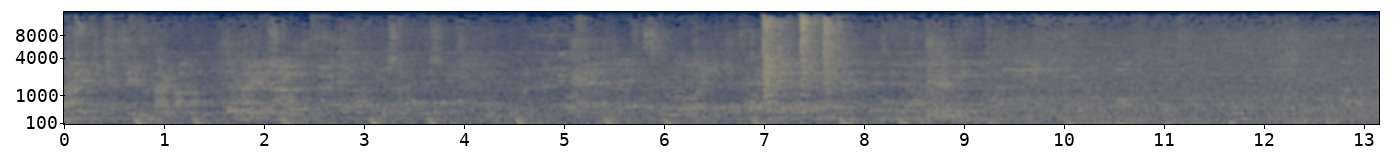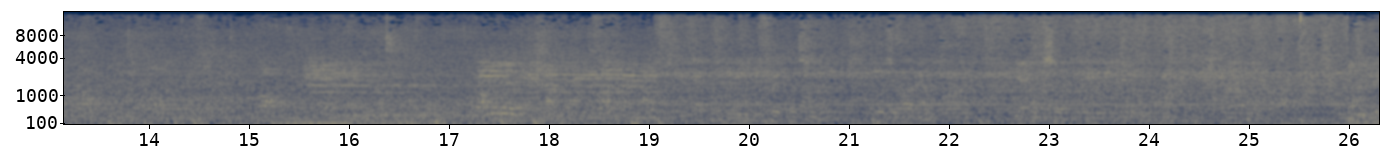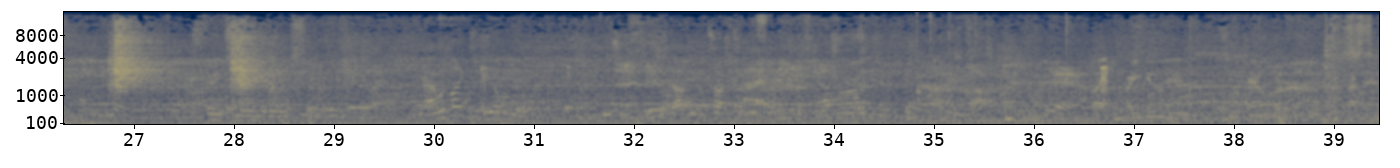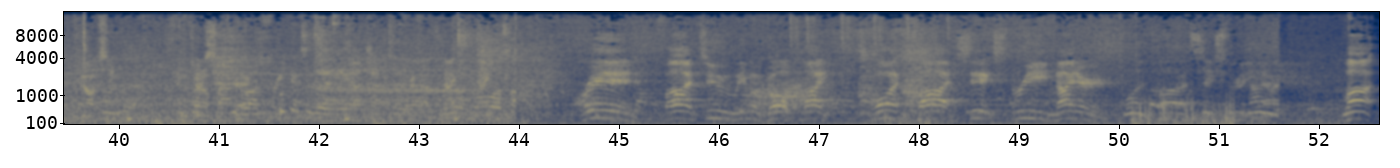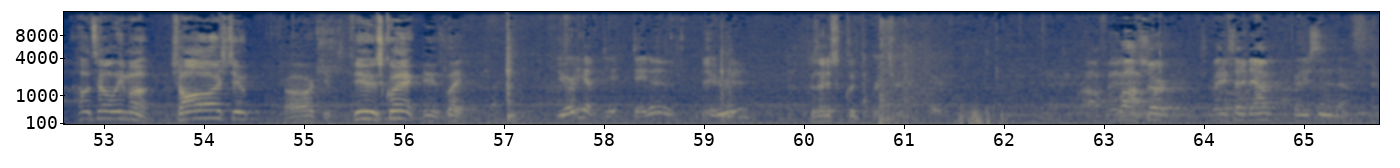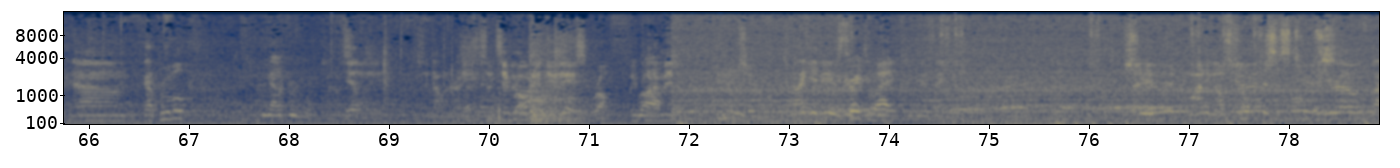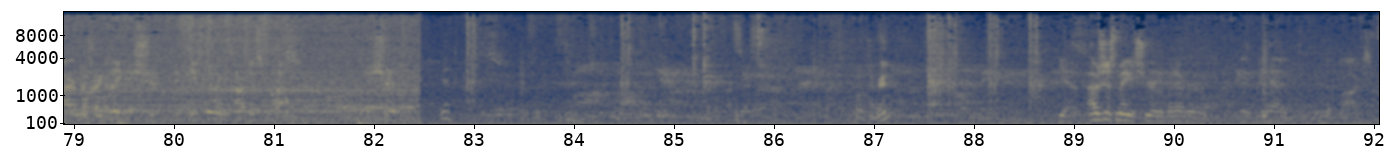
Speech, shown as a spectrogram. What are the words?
了。Would like to be able to stop you talk to Like, are you doing it single channel or No, single. Single channel. Look into uh, uh, Nice, nice. Red, 5-2, Lima Golf, Mike. 1563, Niner. one five six three nine. Lot, Hotel Lima. Charge two. Charge you. Fuse, quick. Fuse, quick. Do you already have da- data generated? Because I just clicked the bridge. Rob, sir. Ready to send it down? Ready to send it down. Down. Got approval? We got approval. Yep. Sit down when ready. So typically when we do these, we put them in. Can I give you Straight to eight. Winding up. This is two zero biometric. If he's doing this for us, he should. Yeah, I was just making sure whatever that we had in the box.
